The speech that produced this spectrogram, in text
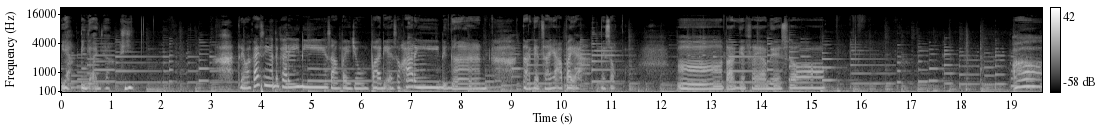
Ya tiga aja. Terima kasih untuk hari ini. Sampai jumpa di esok hari dengan target saya apa ya besok? Hmm, target saya besok. Oh,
